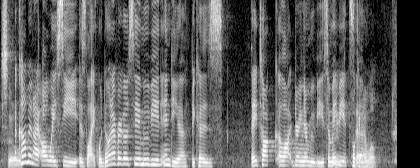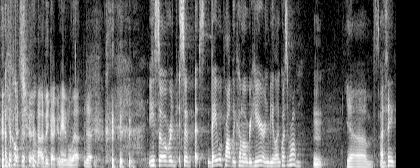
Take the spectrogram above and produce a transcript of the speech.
So A comment I always see is like, well, don't ever go see a movie in India because they talk a lot during their movies. So maybe it's okay, I um, won't. a culture. I think I can handle that. Yeah, Yeah, so over, so uh, they would probably come over here and be like, "What's the problem?" Yeah. Um, I think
